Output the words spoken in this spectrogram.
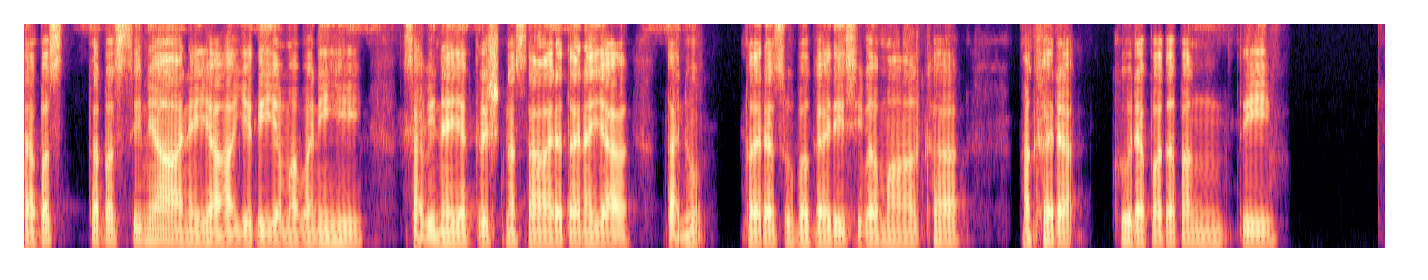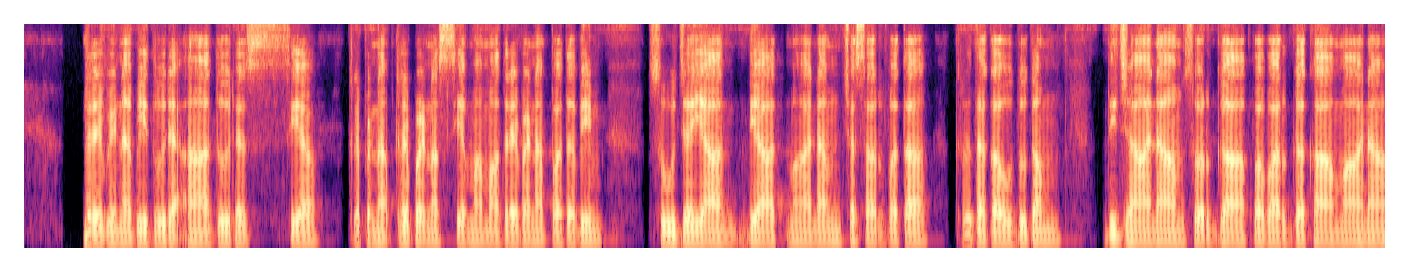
തപസ്തപസ്സിനാനയായതിയമവനി സവിനയ കൃഷ്ണസാരതനയ തനു തരസുഭകരി ശിവമാഘ അഖര ഖുരപദപങ്ക്തി ദ്രവിണവിദുര ആതുരസ്യ കൃപണ കൃപണസ്യ മമ ദ്രവിണ പദവിം സൂചയാദ്യാത്മാനം ച സർവത കൃതകൗതുകം. ദ്വിജാനാം സ്വർഗാപവർഗകാമാനാം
